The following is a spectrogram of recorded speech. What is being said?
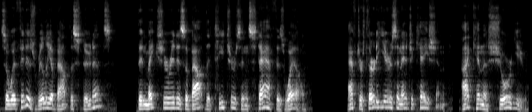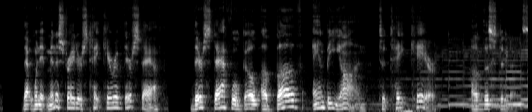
So if it is really about the students, then make sure it is about the teachers and staff as well. After 30 years in education, I can assure you that when administrators take care of their staff, their staff will go above and beyond to take care of the students.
